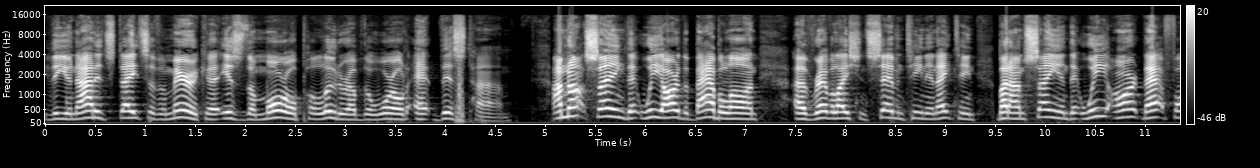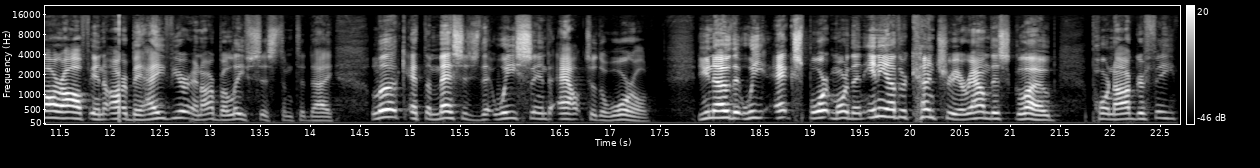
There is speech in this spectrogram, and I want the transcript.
the United States of America is the moral polluter of the world at this time. I'm not saying that we are the Babylon of Revelation 17 and 18, but I'm saying that we aren't that far off in our behavior and our belief system today. Look at the message that we send out to the world. You know that we export more than any other country around this globe pornography.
